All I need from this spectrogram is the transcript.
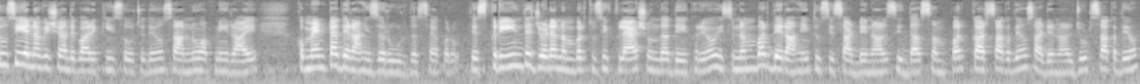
ਤੁਸੀਂ ਇਹਨਾਂ ਵਿਸ਼ਿਆਂ ਦੇ ਬਾਰੇ ਕੀ ਸੋਚਦੇ ਹੋ? ਸਾਨੂੰ ਆਪਣੀ ਰਾਏ ਕਮੈਂਟਾਂ ਦੇ ਰਾਹੀਂ ਜ਼ਰੂਰ ਦੱਸਿਆ ਕਰੋ। ਤੇ ਸਕਰੀਨ ਤੇ ਜਿਹੜਾ ਨੰਬਰ ਤੁਸੀਂ ਫਲੈਸ਼ ਹੁੰਦਾ ਦੇਖ ਰਹੇ ਹੋ, ਇਸ ਨੰਬਰ ਦੇ ਰਾਹੀਂ ਤੁਸੀਂ ਸਾਡੇ ਨਾਲ ਸਿੱਧਾ ਸੰਪਰਕ ਕਰ ਸਕਦੇ ਹੋ, ਸਾਡੇ ਨਾਲ ਜੁੜ ਸਕਦੇ ਹੋ।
